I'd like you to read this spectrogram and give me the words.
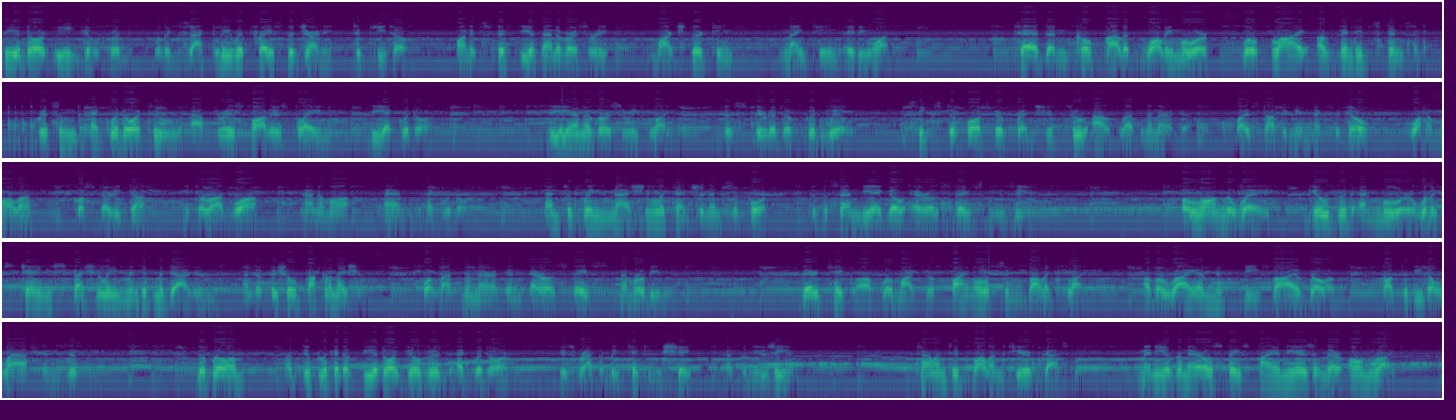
Theodore E. Gildred will exactly retrace the journey to Quito on its 50th anniversary, March 13, 1981. Ted and co-pilot Wally Moore will fly a vintage Stinson, christened Ecuador 2 after his father's plane, the Ecuador. The anniversary flight, the spirit of goodwill, seeks to foster friendship throughout Latin America by stopping in Mexico, Guatemala, Costa Rica, Nicaragua, Panama, and Ecuador, and to bring national attention and support to the San Diego Aerospace Museum. Along the way, Gildred and Moore will exchange specially minted medallions and official proclamations for Latin American aerospace memorabilia. Their takeoff will mark the final symbolic flight of Ryan B-5 Brougham, thought to be the last in existence. The Brougham, a duplicate of Theodore Gildred's Ecuador, is rapidly taking shape at the museum. Talented volunteer craftsmen, many of them aerospace pioneers in their own right,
